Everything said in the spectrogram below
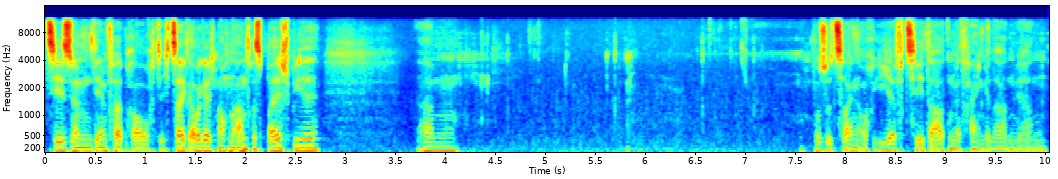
Cesium in dem Fall braucht. Ich zeige aber gleich noch ein anderes Beispiel. Ähm, wo sozusagen auch IFC-Daten mit reingeladen werden.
